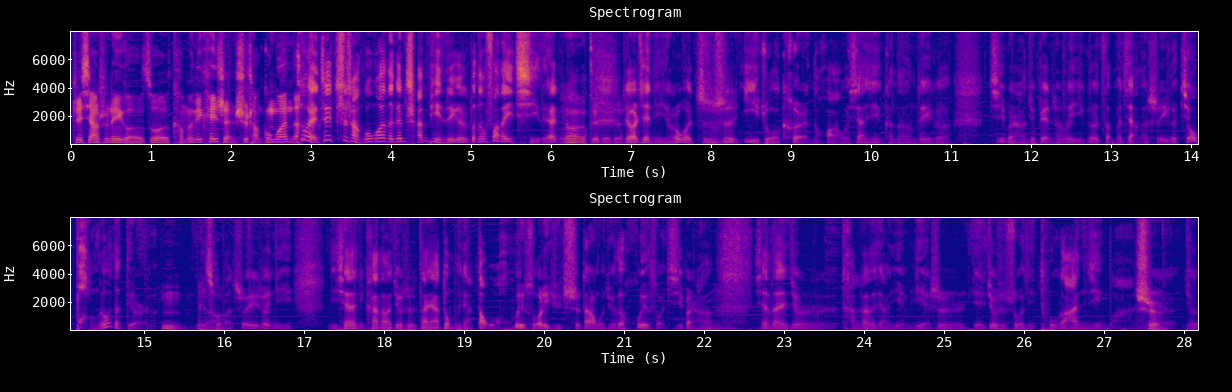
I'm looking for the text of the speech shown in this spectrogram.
这像是那个做 communication 市场公关的。对，这市场公关的跟产品这个不能放在一起的呀，你知道嗯吗，？对对对，而且你如果只是一桌客人的话，我相信可能这个基本上就变成了一个怎么讲呢，是一个交朋友的地儿了。嗯，没错。吧，所以说你，你现在你看到就是大家动不动讲到我会所里去吃，但是我觉得会所基本上嗯现在就是坦率的讲，也也是，也就是说你图个安静吧，是。呃就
